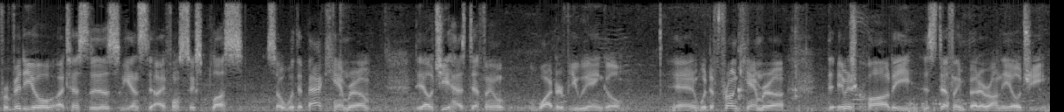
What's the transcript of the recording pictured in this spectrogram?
For video, I tested this against the iPhone 6 Plus. So with the back camera, the LG has definitely a wider view angle. And with the front camera, the image quality is definitely better on the LG.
